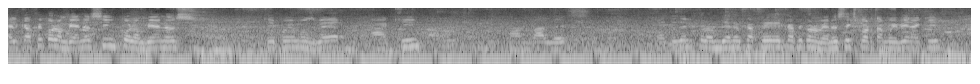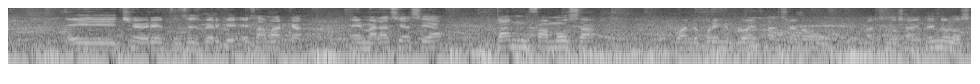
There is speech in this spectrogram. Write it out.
el café colombiano sin colombianos. Que podemos ver aquí, Juan Valdés. Entonces el colombiano café, el café colombiano se exporta muy bien aquí. Y chévere, entonces ver que esa marca en Malasia sea tan famosa cuando por ejemplo en Francia no, lastimosamente no los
